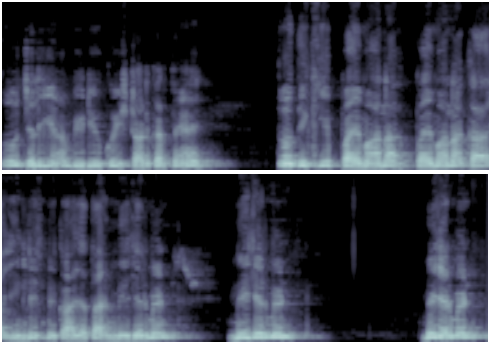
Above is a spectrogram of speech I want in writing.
तो चलिए हम वीडियो को स्टार्ट करते हैं। तो देखिए पैमाना पैमाना का इंग्लिश में कहा जाता है मेज़रमेंट। मेज़रमेंट मेज़रमेंट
